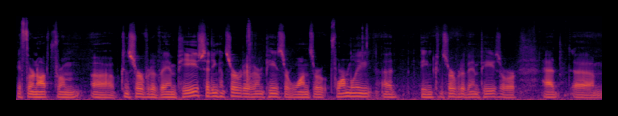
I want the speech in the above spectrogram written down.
If they're not from uh, conservative MPs, sitting conservative MPs, or ones who are formerly uh, being conservative MPs or had, um,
